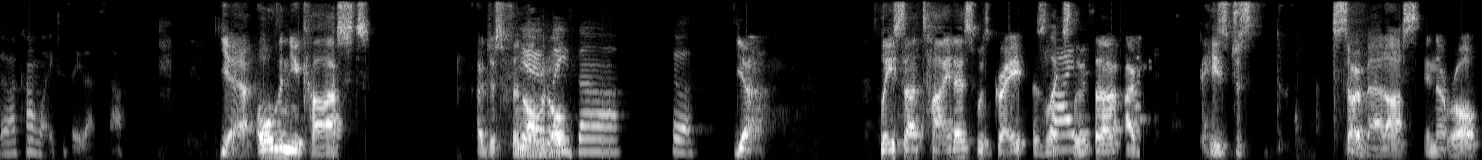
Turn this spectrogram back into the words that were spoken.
So I can't wait to see that stuff. Yeah, all the new casts are just phenomenal. Yeah. Lisa. Who else? Yeah. Lisa Titus was great as Lex Titus. Luthor. I, he's just so badass in that role.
